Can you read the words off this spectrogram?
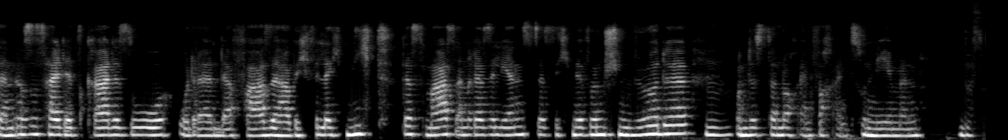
dann ist es halt jetzt gerade so oder in der Phase habe ich vielleicht nicht das Maß an Resilienz, das ich mir wünschen würde hm. und es dann auch einfach einzunehmen. Das,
